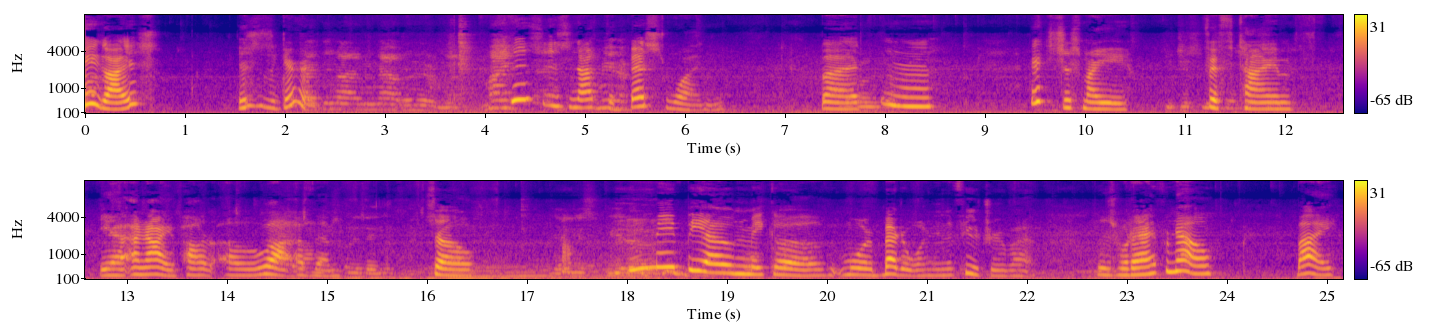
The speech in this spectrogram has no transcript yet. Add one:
Hey guys, this is Garratt. This is not the best one, but mm, it's just my fifth time. Yeah, and I've had a lot of them. So maybe I'll make a more better one in the future, but this is what I have for now. Bye.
